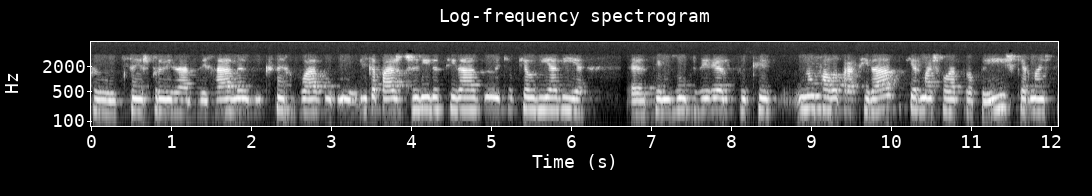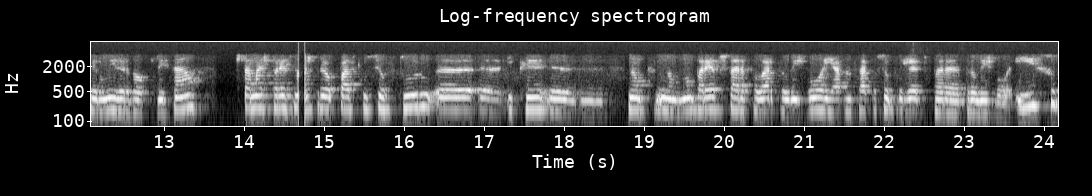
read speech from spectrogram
que, que, tem as prioridades erradas e que tem revelado incapaz de gerir a cidade naquilo que é o dia a dia. Uh, temos um presidente que não fala para a cidade, quer mais falar para o país, quer mais ser o líder da oposição, está mais, parece mais preocupado com o seu futuro uh, uh, e que não, não, não parece estar a falar para Lisboa e a avançar com o seu projeto para, para Lisboa. E isso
